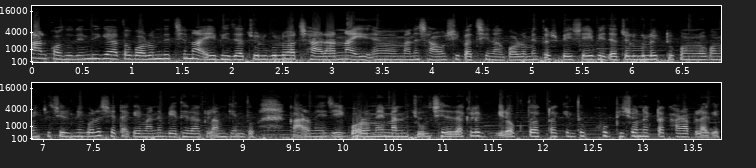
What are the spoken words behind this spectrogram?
আর কতদিন থেকে এত গরম দিচ্ছে না? এই ভেজা চুলগুলো আর ছাড়ার না এই, আহ, মানে সাহসই পাচ্ছি না। গরমে তো বেশ এই ভেজা চুলগুলো একটু কোনো রকম একটু চিরুনি করে সেটাকে মানে বেঁধে রাখলাম কিন্তু কারণ এই যে গরমে মানে চুল ছেড়ে রাখলে বিরক্ত একটা কিন্তু খুব ভীষণ একটা খারাপ লাগে।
